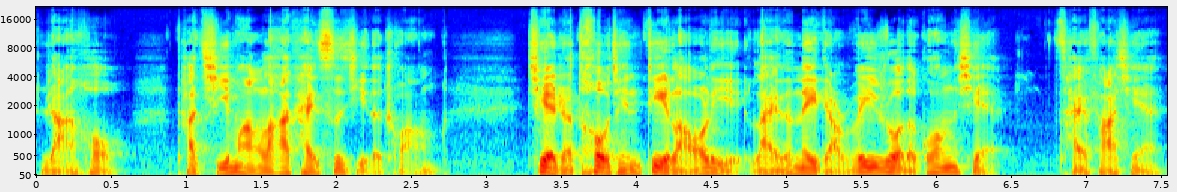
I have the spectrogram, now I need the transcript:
然后他急忙拉开自己的床，借着透进地牢里来的那点微弱的光线，才发现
